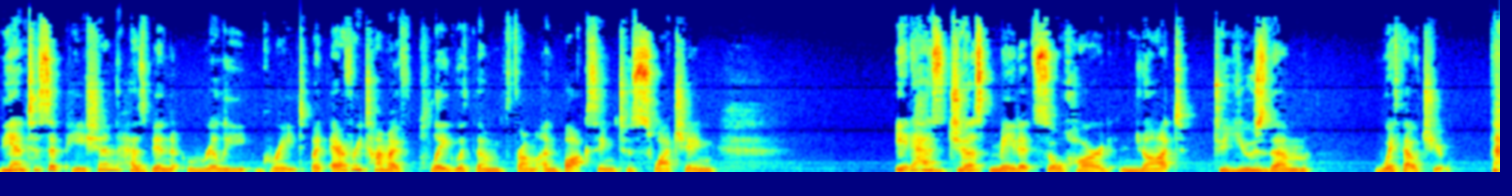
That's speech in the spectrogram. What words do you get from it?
the anticipation has been really great, but every time I've played with them from unboxing to swatching it has just made it so hard not to use them without you.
